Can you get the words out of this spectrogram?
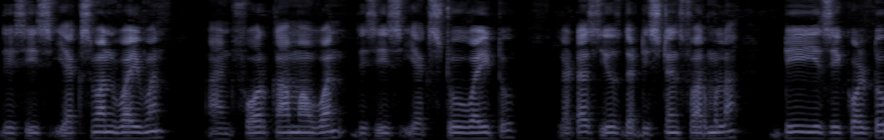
ದಿಸ್ ಈಸ್ ಎಕ್ಸ್ ಒನ್ ವೈ ಒನ್ ಆ್ಯಂಡ್ ಫೋರ್ ಕಾಮ ಒನ್ ದಿಸ್ ಈಸ್ ಎಕ್ಸ್ ಟು ವೈ ಟು ಲೆಟ್ ಅಸ್ ಯೂಸ್ ದ ಡಿಸ್ಟೆನ್ಸ್ ಫಾರ್ಮುಲಾ ಡಿ ಈಸ್ ಈಕ್ವಲ್ ಟು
